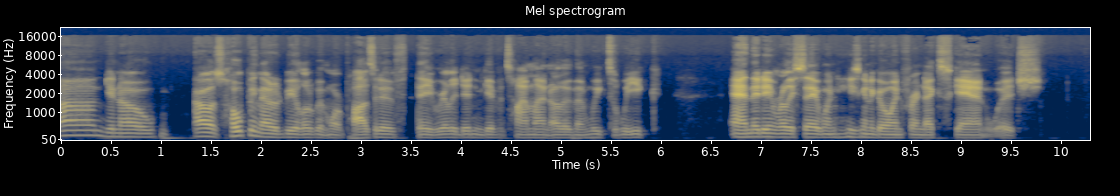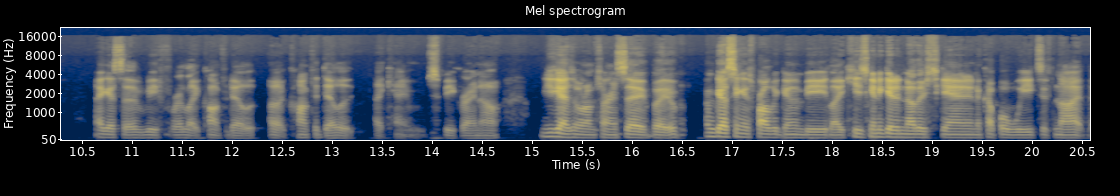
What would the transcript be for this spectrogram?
Um, you know, I was hoping that it would be a little bit more positive. They really didn't give a timeline other than week to week and they didn't really say when he's going to go in for a next scan, which I guess that would be for like confidel, uh, confidel. I can't speak right now. You guys know what I'm trying to say, but I'm guessing it's probably going to be like he's going to get another scan in a couple weeks. If not,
